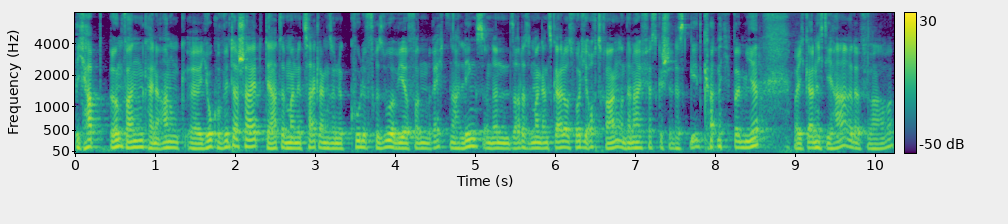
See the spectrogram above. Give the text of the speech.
ich habe irgendwann, keine Ahnung, äh, Joko Winterscheid, der hatte mal eine Zeit lang so eine coole Frisur, wie er von rechts nach links und dann sah das immer ganz geil aus, wollte ich auch tragen und dann habe ich festgestellt, das geht gar nicht bei mir, weil ich gar nicht die Haare dafür habe.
